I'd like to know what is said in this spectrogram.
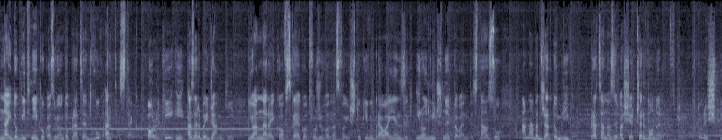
Najdobitniej pokazują to prace dwóch artystek, Polki i Azerbejdżanki. Joanna Rajkowska jako tworzywo dla swojej sztuki wybrała język ironiczny, pełen dystansu, a nawet żartobliwy. Praca nazywa się Czerwony Lew, który śpi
